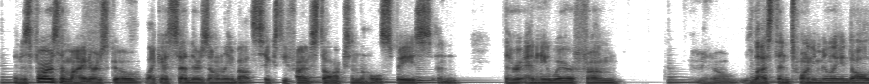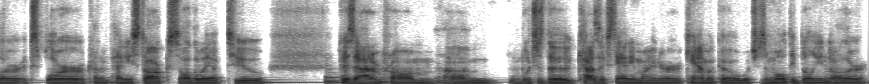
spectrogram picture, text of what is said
And as far as the miners go, like I said, there's only about 65 stocks in the whole space, and they're anywhere from, you know, less than 20 million dollar explorer kind of penny stocks, all the way up to Kazatomprom, um, which is the Kazakhstani miner, Cameco, which is a multi-billion dollar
